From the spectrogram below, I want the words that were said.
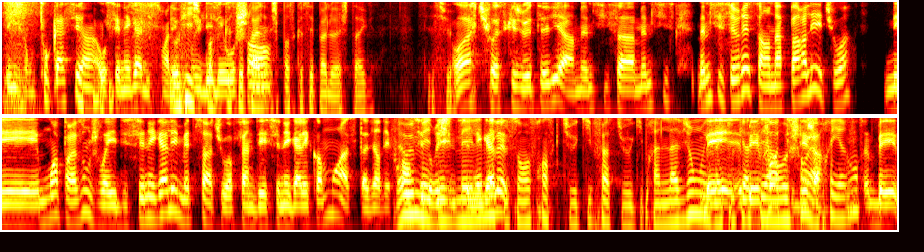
ils ont tout cassé, hein. Au Sénégal, ils sont allés Oui, je brûler pense, que pas, je pense que c'est pas le hashtag. C'est sûr. Ouais, tu vois ce que je veux te dire. Même si ça, même si, même si c'est vrai, ça en a parlé, tu vois. Mais moi, par exemple, je voyais des Sénégalais mettre ça, tu vois. Enfin, des Sénégalais comme moi, c'est-à-dire des Ah oui, Français d'origine mais les mecs qui sénégalaise. sont en France, que tu veux qu'ils fassent Tu veux qu'ils prennent l'avion, ils aient tout cassé un Auchan et après ils rentrent Mais,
